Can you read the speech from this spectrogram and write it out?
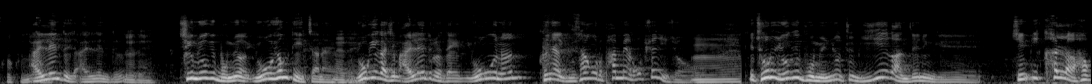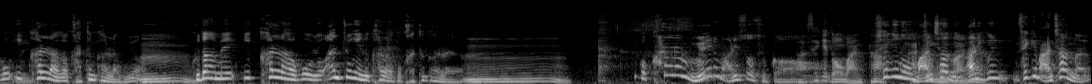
그렇군요. 아일랜드죠, 아일랜드. 네네. 지금 여기 보면 요 형태 있잖아요. 네네. 여기가 지금 아일랜드로 돼 있는데 요거는 그냥 유상으로 판매하는 옵션이죠. 음. 저는 여기 보면요 좀 이해가 안 되는 게 지금 이 컬러하고 이 컬러가 같은 컬러고요. 네. 음. 그 다음에 이 컬러하고 요 안쪽에 있는 컬러가 또 같은 컬러예요. 음. 이거 컬러를 왜 이렇게 많이 썼을까? 아, 색이 너무 많다. 색이 너무 많지 않나요? 아니 그 색이 많지 않나요?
